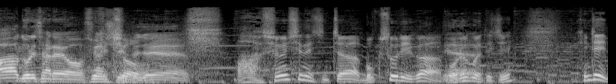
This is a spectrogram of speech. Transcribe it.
아, 노래 잘해요. 수현 씨. 그쵸. 예. 아, 수현 씨는 진짜 목소리가 예. 뭐라고 해야 되지? 굉장히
